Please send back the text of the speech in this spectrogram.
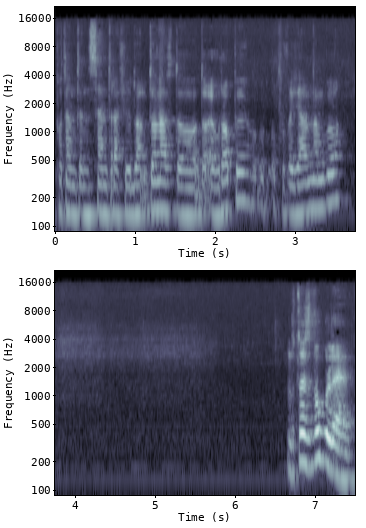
potem ten sen trafił do, do nas, do, do Europy, opowiedziała nam go. No to jest w ogóle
